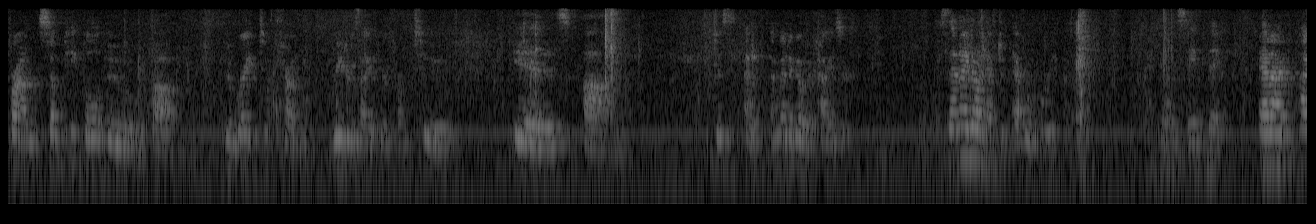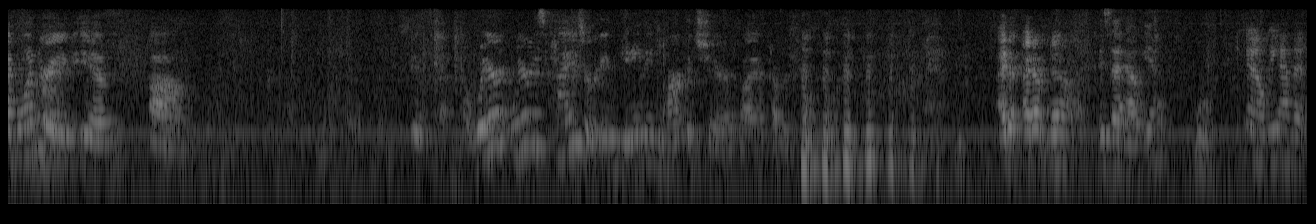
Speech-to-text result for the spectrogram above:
from some people who, um, who write to, from readers I hear from too, is, um, just, I'm, I'm gonna go to Kaiser. Because then I don't have to ever worry about it. I did the same thing. And I'm, I'm wondering if, um, if, uh, where, where is Kaiser in gaining market share via covered health? I don't, I don't know. Is that out yet? No, we haven't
